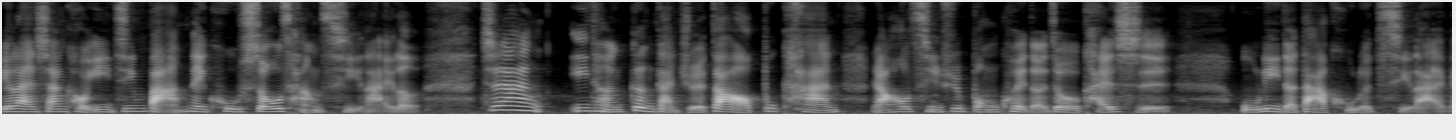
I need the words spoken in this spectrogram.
原来山口已经把内裤收藏起来了，这让伊藤更感觉到不堪，然后情绪崩溃的就开始无力的大哭了起来。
